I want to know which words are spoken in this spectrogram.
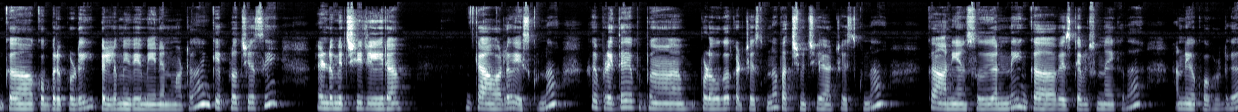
ఇంకా కొబ్బరి పొడి బెల్లం ఇవే మెయిన్ అనమాట ఇంక ఇప్పుడు వచ్చేసి ఎండుమిర్చి జీరా ఇంకా ఆవాలు వేసుకున్నా. సో ఇప్పుడైతే పొడవుగా కట్ చేసుకున్న పచ్చిమిర్చి యాడ్ చేసుకున్నా. ఇంకా ఆనియన్స్ ఇవన్నీ ఇంకా వెజిటేబుల్స్ ఉన్నాయి కదా అన్నీ ఒక్కొక్కటిగా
